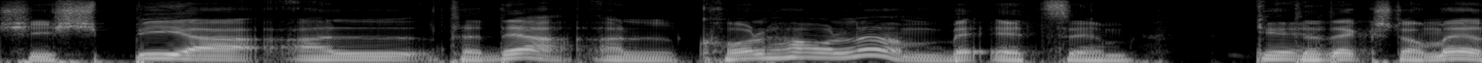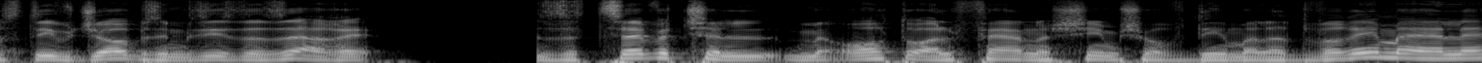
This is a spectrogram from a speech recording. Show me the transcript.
שהשפיע על, אתה יודע, על כל העולם בעצם. כן. אתה יודע, כשאתה אומר סטיב ג'ובס את זה, הרי זה צוות של מאות או אלפי אנשים שעובדים על הדברים האלה,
